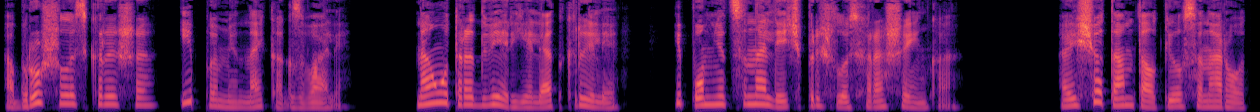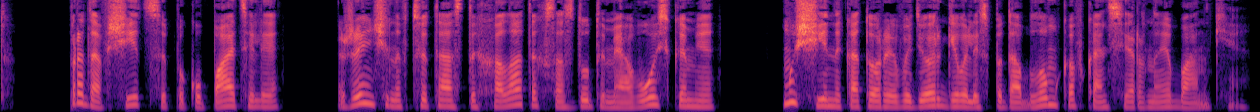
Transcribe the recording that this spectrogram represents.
Обрушилась крыша, и поминай, как звали. На утро дверь еле открыли, и, помнится, налечь пришлось хорошенько. А еще там толпился народ. Продавщицы, покупатели, женщины в цветастых халатах со сдутыми авоськами, мужчины, которые выдергивали из-под обломков консервные банки.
